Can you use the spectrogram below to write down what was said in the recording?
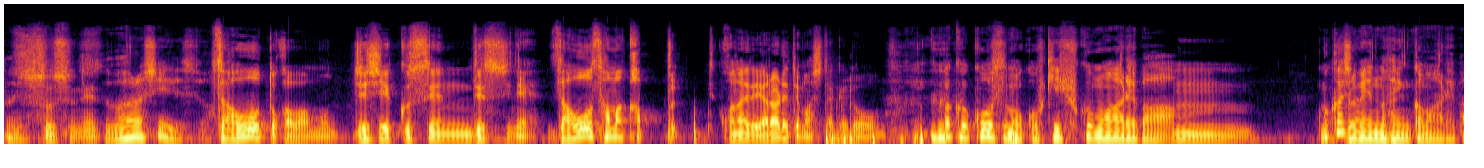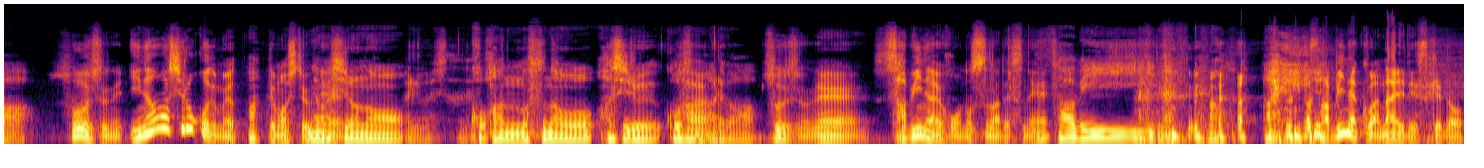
そうですね。素晴らしいですよ。ザオとかはもう JCX 戦ですしね。ザオ様カップってこの間やられてましたけど。各コースもこう起伏もあれば、うん。昔路は、面の変化もあれば、そうですよね。稲葉ロコでもやってましたよね。稲城のありましたね。湖畔の砂を走るコースもあれば、はいそうですよね。錆びない方の砂ですね。サビなのかなはい。錆びなくはないですけど。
